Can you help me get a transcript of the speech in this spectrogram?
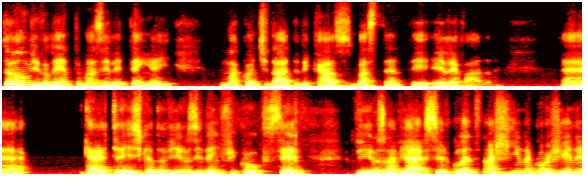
tão virulento, mas ele tem aí uma quantidade de casos bastante elevada. Né? É, característica do vírus identificou ser vírus aviário circulante na China com gene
